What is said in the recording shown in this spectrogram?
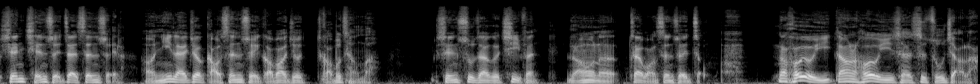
先潜水再深水了。好，你一来就要搞深水，搞不好就搞不成嘛。先塑造个气氛，然后呢再往深水走啊。那侯友谊当然侯友谊才是主角了，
